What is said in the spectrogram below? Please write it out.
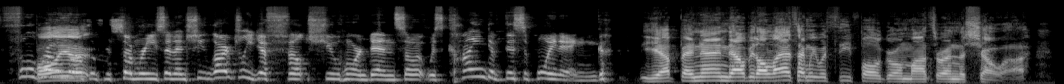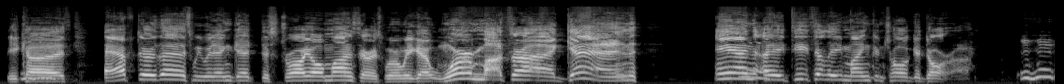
full grown for some reason, and she largely just felt shoehorned in, so it was kind of disappointing. Yep, and then that'll be the last time we would see full-grown Mothra on the Showa because. Mm-hmm. After this, we would then get Destroy All Monsters, where we get Worm Mothra again, and mm-hmm. a decently mind-controlled Ghidorah. Mm-hmm.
